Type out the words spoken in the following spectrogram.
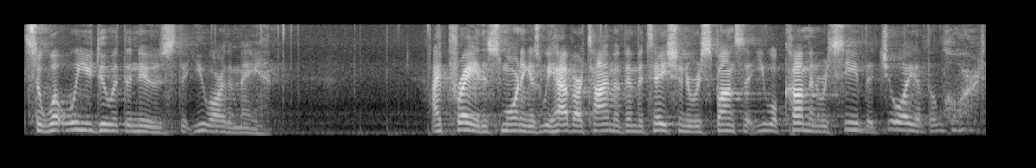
So, what will you do with the news that you are the man? I pray this morning as we have our time of invitation and response that you will come and receive the joy of the Lord.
